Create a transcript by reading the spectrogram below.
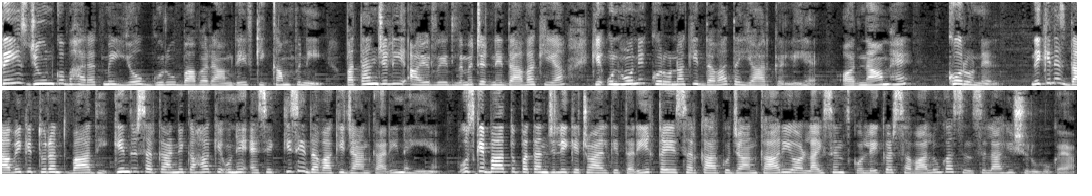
23 जून को भारत में योग गुरु बाबा रामदेव की कंपनी पतंजलि आयुर्वेद लिमिटेड ने दावा किया कि उन्होंने कोरोना की दवा तैयार कर ली है और नाम है कोरोनिल। लेकिन इस दावे के तुरंत बाद ही केंद्र सरकार ने कहा कि उन्हें ऐसे किसी दवा की जानकारी नहीं है। उसके बाद तो पतंजलि के ट्रायल के तरीके, सरकार को जानकारी और लाइसेंस को लेकर सवालों का सिलसिला ही शुरू हो गया।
